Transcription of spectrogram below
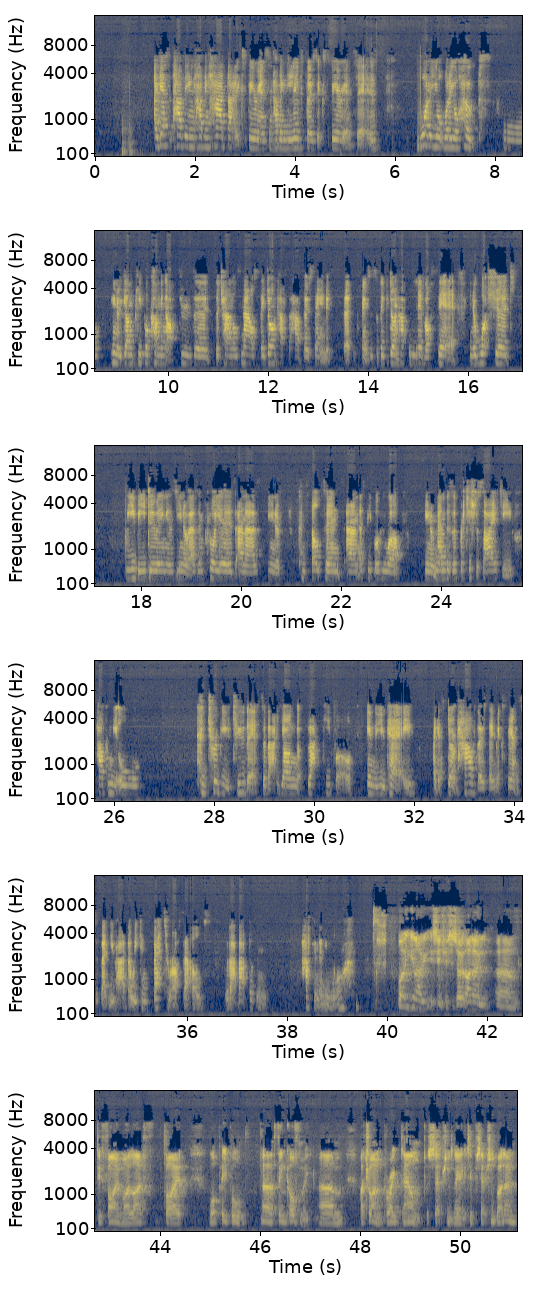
I guess having having had that experience and having lived those experiences, what are your what are your hopes for you know young people coming up through the the channels now, so they don't have to have those same uh, experiences so they don't have to live off fear. You know, what should we be doing as, you know, as employers and as, you know, consultants and as people who are, you know, members of British society? How can we all contribute to this so that young black people in the UK, I guess, don't have those same experiences that you had, that we can better ourselves so that that doesn't happen anymore. Well, you know, it's interesting. So I don't um, define my life by what people uh, think of me. Um, I try and break down perceptions, negative perceptions, but I don't.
